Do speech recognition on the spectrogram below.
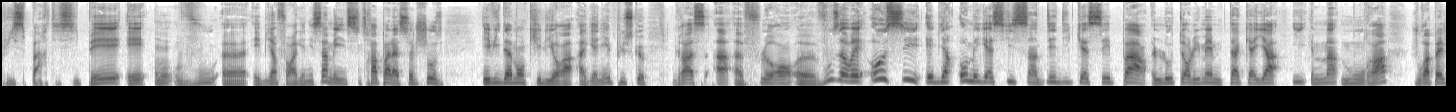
puissent participer et on vous euh, eh bien, fera gagner ça. Mais ce ne sera pas la seule chose évidemment qu'il y aura à gagner puisque grâce à euh, Florent, euh, vous aurez aussi eh bien, Omega 6 hein, dédicacé par l'auteur lui-même Takaya Imamura. Je vous rappelle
